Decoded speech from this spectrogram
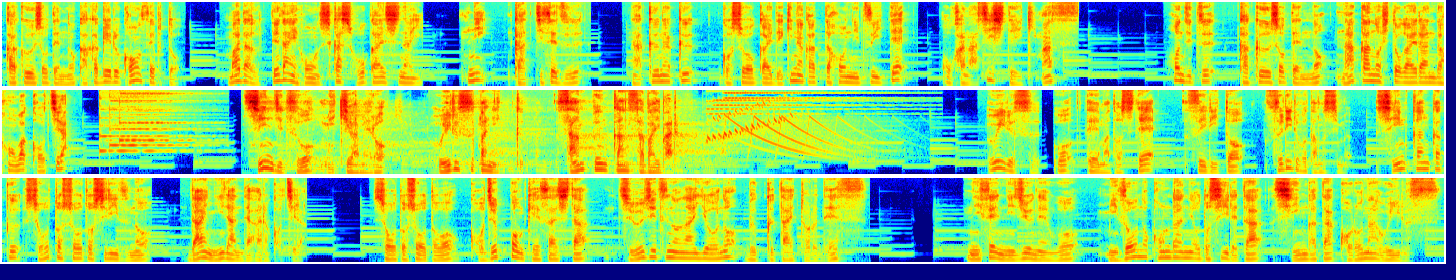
架空書店の掲げるコンセプトまだ売ってない本しか紹介しないに合致せず泣く泣くご紹介できなかった本についてお話ししていきます。本日架空書店の中の人が選んだ本はこちら。真実を見極めろ。ウイルスパニック3分間サバイバル。ウイルスをテーマとして推理とスリルを楽しむ新感覚ショートショートシリーズの第2弾であるこちら。ショートショートを50本掲載した充実の内容のブックタイトルです。2020年を未曾有の混乱に陥れた新型コロナウイルス。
